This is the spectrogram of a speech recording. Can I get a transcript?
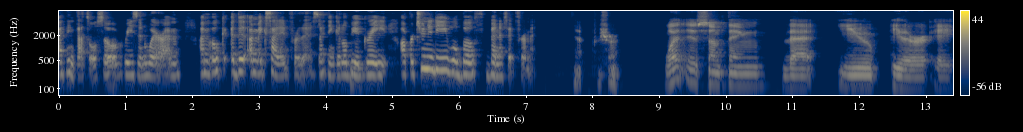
I think that's also a reason where I'm I'm okay I'm excited for this. I think it'll be a great opportunity. We'll both benefit from it. Yeah, for sure. What is something that you either a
